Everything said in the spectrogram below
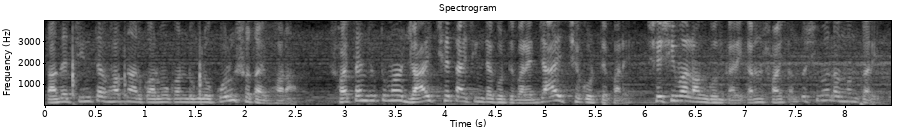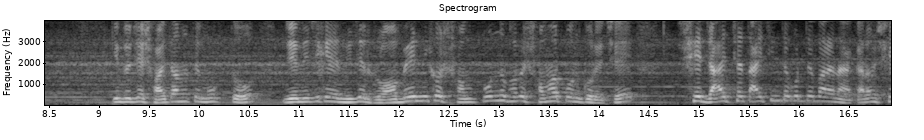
তাদের চিন্তা ভাবনা আর কর্মকাণ্ডগুলো কলুষতায় ভরা। শয়তানযুক্ত মানুষ যা ইচ্ছে তাই চিন্তা করতে পারে, যা ইচ্ছে করতে পারে। সে সীমা লঙ্ঘনকারী, কারণ শয়তান তো সীমা লঙ্ঘনকারী। কিন্তু যে শয়তান হতে মুক্ত, যে নিজেকে নিজের রবের নিকট সম্পূর্ণভাবে সমর্পণ করেছে, সে যা ইচ্ছা তাই চিন্তা করতে পারে না, কারণ সে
